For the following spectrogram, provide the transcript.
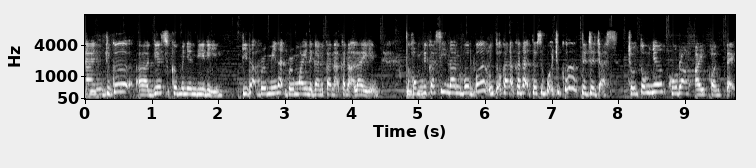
dan juga uh, dia suka menyendiri, tidak berminat bermain dengan kanak-kanak lain. Komunikasi non-verbal untuk kanak-kanak tersebut juga terjejas. Contohnya kurang eye contact.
